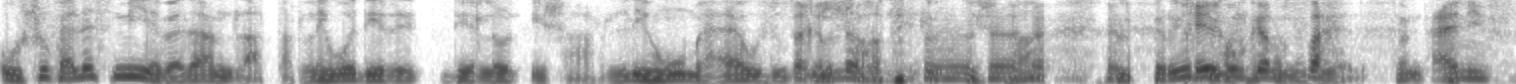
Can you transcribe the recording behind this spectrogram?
وشوف على سمية بعدا عند العطر اللي هو دير دير له الإشهار اللي هما عاودوا استغلوه. ديك الإشهار في ال période تخيل يكون كان بصح عنيف.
